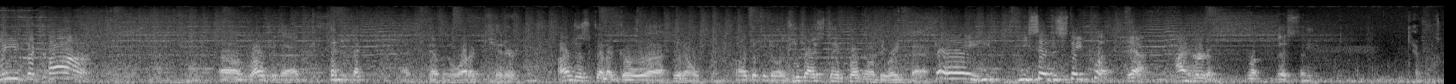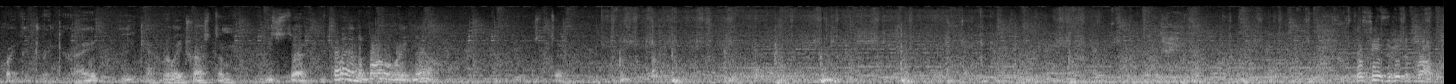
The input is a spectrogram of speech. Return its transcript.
leave the car. Uh, roger that. that Kevin, what a kidder. I'm just gonna go, uh, you know, I'll get the donuts. You guys stay put and I'll be right back. Hey, he, he said to stay put. Yeah, I heard him. Look, listen, Kevin's quite the drinker, right? You can't really trust him. He's, uh, he's probably on the bottle right now. What seems to be the problem?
